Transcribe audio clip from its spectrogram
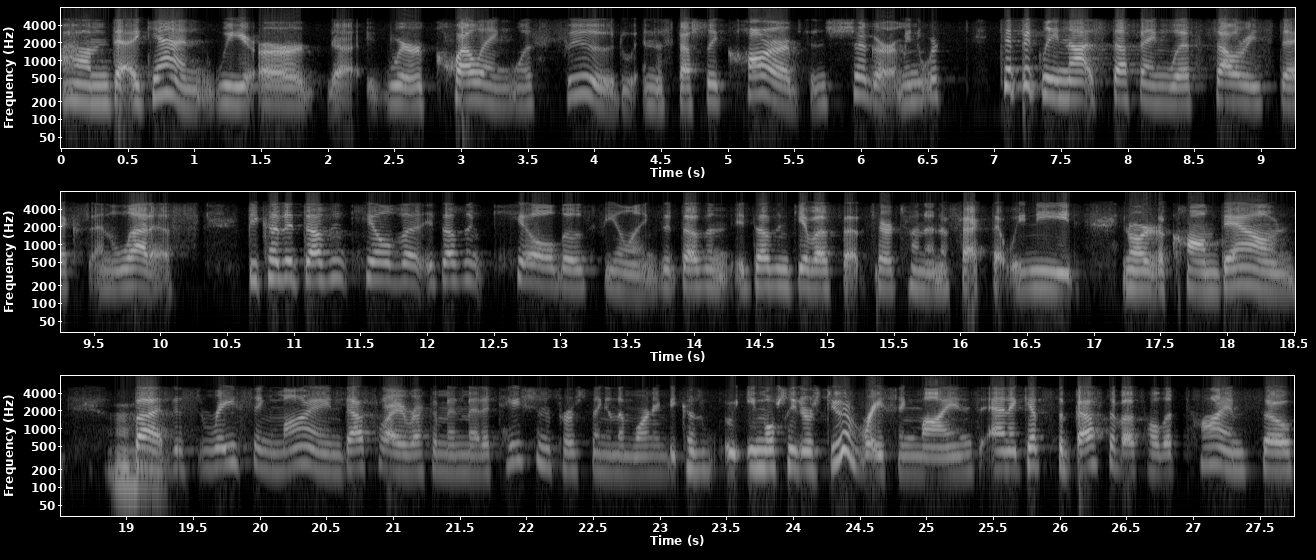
um, that again we are uh, we're quelling with food and especially carbs and sugar. I mean, we're typically not stuffing with celery sticks and lettuce because it doesn't kill the it doesn't kill those feelings. It doesn't it doesn't give us that serotonin effect that we need in order to calm down. Mm-hmm. But this racing mind, that's why I recommend meditation first thing in the morning because emotional eaters do have racing minds and it gets the best of us all the time. So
